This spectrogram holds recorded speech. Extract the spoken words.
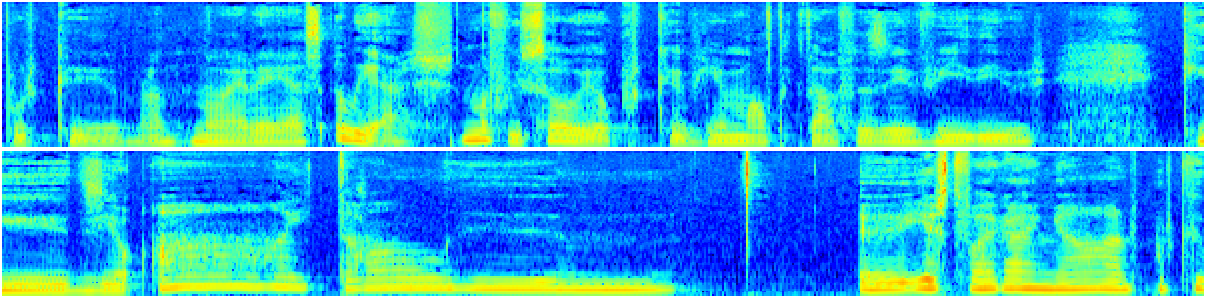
porque pronto, não era essa. Aliás, não fui só eu, porque havia malta que estava a fazer vídeos que diziam, ah, e tal, hum, eh, este vai ganhar porque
